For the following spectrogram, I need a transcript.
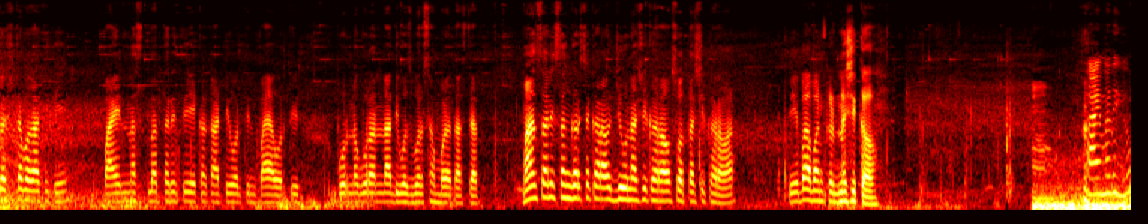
कष्ट बघा किती. पाय नसला तरी ते एका काठीवरती आणि पायावरती पूर्ण गुरांना दिवसभर सांभाळत असतात. माणसाने संघर्ष करावा जीवनाशी करावा स्वतःशी करावा. ते बाबांकडनं शिकावं. काय मध्ये घेऊ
